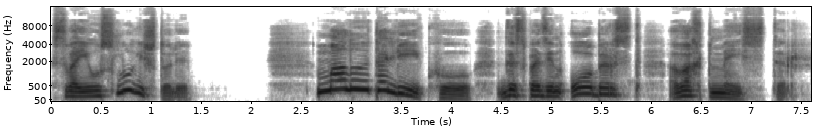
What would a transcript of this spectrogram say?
свои услуги, что ли?» «Малую талику, господин Оберст Вахтмейстер»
